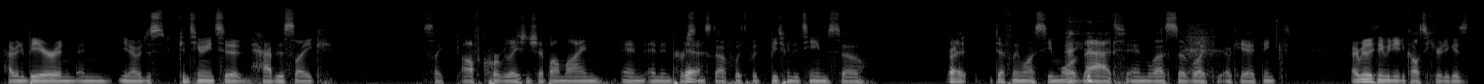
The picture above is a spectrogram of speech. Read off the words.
having a beer and and you know just continuing to have this like it's like off court relationship online and and in person yeah. stuff with with between the teams. So right, definitely want to see more of that and less of like okay, I think I really think we need to call security because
